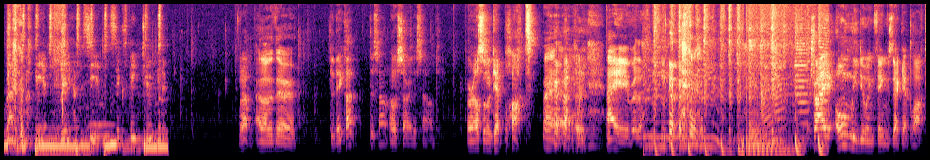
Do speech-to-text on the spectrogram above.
right in my beard. You really have to see it. Six feet two in a What happened? I love that they're. Did they cut the sound? Oh, sorry, the sound. Or else it'll get blocked. I hear you, brother. Try only doing things that get blocked.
